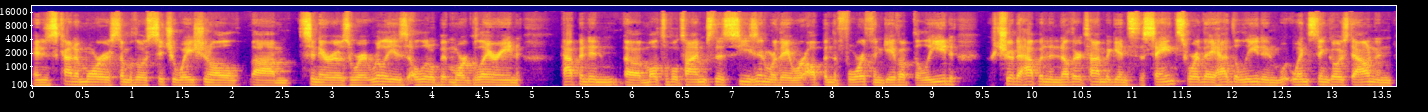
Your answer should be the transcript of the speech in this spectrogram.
And it's kind of more some of those situational um, scenarios where it really is a little bit more glaring happened in uh, multiple times this season where they were up in the fourth and gave up the lead. Should have happened another time against the Saints where they had the lead and Winston goes down and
